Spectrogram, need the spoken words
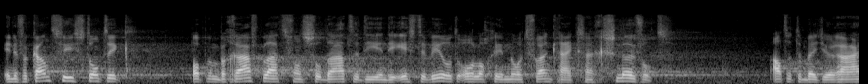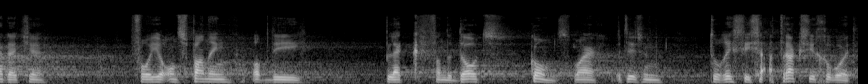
In de vakantie stond ik op een begraafplaats van soldaten die in de Eerste Wereldoorlog in Noord-Frankrijk zijn gesneuveld. Altijd een beetje raar dat je voor je ontspanning op die plek van de dood komt, maar het is een toeristische attractie geworden.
